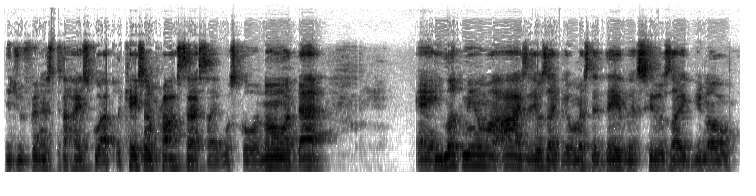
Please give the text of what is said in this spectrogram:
did you finish the high school application process? Like, what's going on with that? And he looked me in my eyes, and he was like, Yo, Mr. Davis. He was like, you know,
